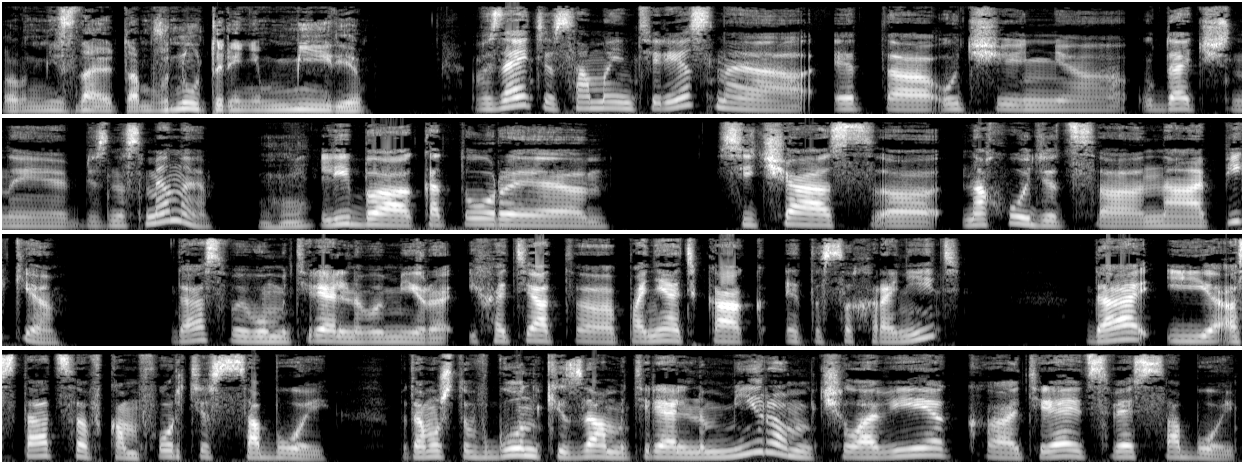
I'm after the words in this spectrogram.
не знаю, там внутреннем мире. Вы знаете, самое интересное, это очень а, удачные бизнесмены, Мгм. либо которые сейчас а, находятся на пике да, своего материального мира и хотят понять, как это сохранить, да, и остаться в комфорте с собой. Потому что в гонке за материальным миром человек а, теряет связь с собой.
